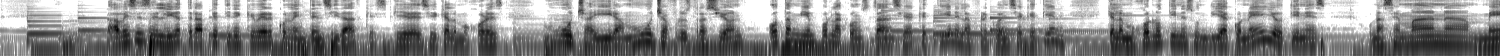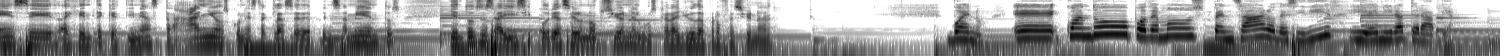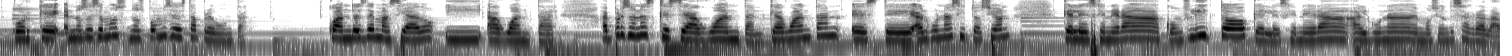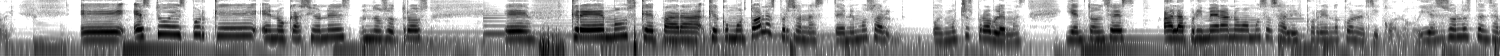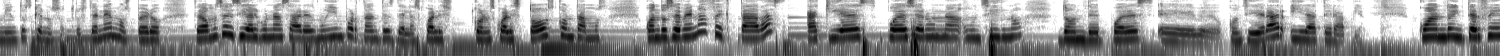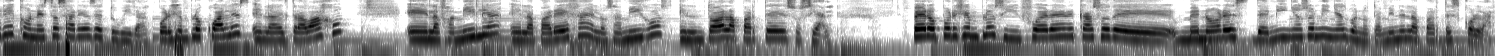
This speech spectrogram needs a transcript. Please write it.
A veces el ir a terapia tiene que ver con la intensidad, que quiere decir que a lo mejor es mucha ira, mucha frustración, o también por la constancia que tiene, la frecuencia que tiene. Que a lo mejor no tienes un día con ello, tienes una semana, meses, hay gente que tiene hasta años con esta clase de pensamientos, y entonces ahí sí podría ser una opción el buscar ayuda profesional. Bueno, eh, ¿cuándo podemos pensar o decidir en ir a terapia? Porque nos hacemos, nos podemos hacer esta pregunta. ¿Cuándo es demasiado y aguantar? Hay personas que se aguantan, que aguantan este, alguna situación que les genera conflicto, que les genera alguna emoción desagradable. Eh, esto es porque en ocasiones nosotros eh, creemos que para que como todas las personas tenemos pues muchos problemas. Y entonces a la primera no vamos a salir corriendo con el psicólogo. Y esos son los pensamientos que nosotros tenemos. Pero te vamos a decir algunas áreas muy importantes de las cuales con las cuales todos contamos. Cuando se ven afectadas aquí es puede ser una, un signo donde puedes eh, considerar ir a terapia. Cuando interfiere con estas áreas de tu vida por ejemplo cuáles en la del trabajo en la familia, en la pareja, en los amigos, en toda la parte social. Pero, por ejemplo, si fuera el caso de menores, de niños o niñas, bueno, también en la parte escolar.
